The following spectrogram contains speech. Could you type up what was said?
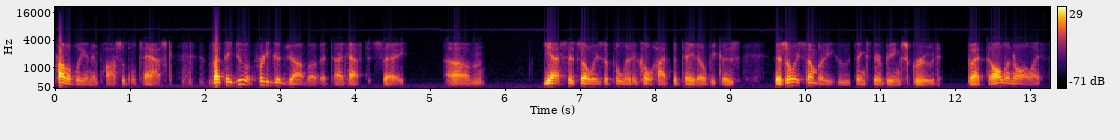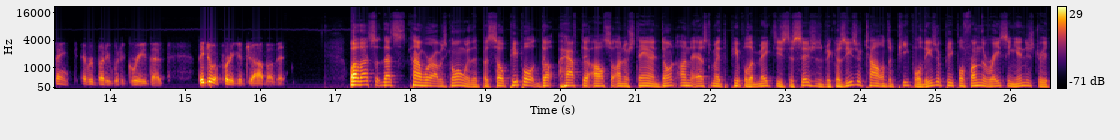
probably an impossible task, but they do a pretty good job of it, I'd have to say. Um, yes, it's always a political hot potato because there's always somebody who thinks they're being screwed. But all in all, I think everybody would agree that they do a pretty good job of it. Well, that's that's kind of where I was going with it. But so people don't have to also understand. Don't underestimate the people that make these decisions because these are talented people. These are people from the racing industry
